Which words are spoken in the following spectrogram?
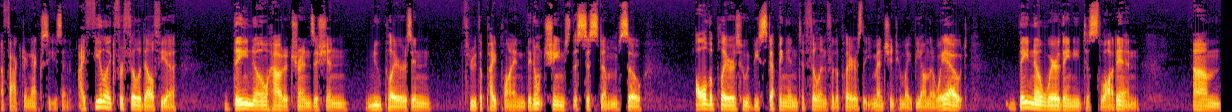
a factor next season. I feel like for Philadelphia, they know how to transition new players in through the pipeline. They don't change the system. So all the players who would be stepping in to fill in for the players that you mentioned who might be on their way out, they know where they need to slot in. Um,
